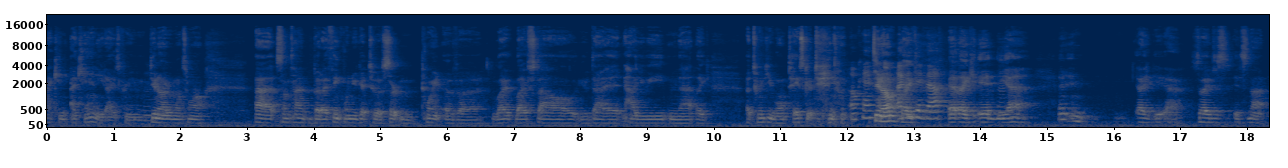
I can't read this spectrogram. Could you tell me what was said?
I can I can eat ice cream. Mhm. Do you know every once in a while. Uh, sometimes, but I think when you get to a certain point of uh, life, lifestyle, your diet, how you eat, and that, like a Twinkie won't taste good to you. Okay. Do you know? I can Like, dig that. uh, like it, Mhm. yeah, and, and I, yeah. So I just, it's not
